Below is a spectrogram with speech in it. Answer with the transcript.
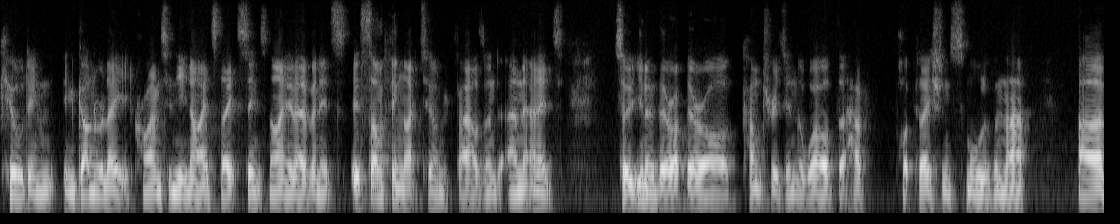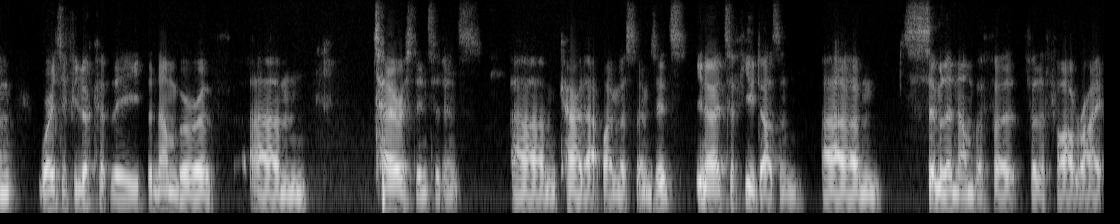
killed in, in gun related crimes in the United States since 9/11, it's it's something like 200,000, and and it's so you know there are there are countries in the world that have populations smaller than that. Um, whereas if you look at the the number of um, terrorist incidents um, carried out by Muslims, it's you know it's a few dozen. Similar number for for the far right,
